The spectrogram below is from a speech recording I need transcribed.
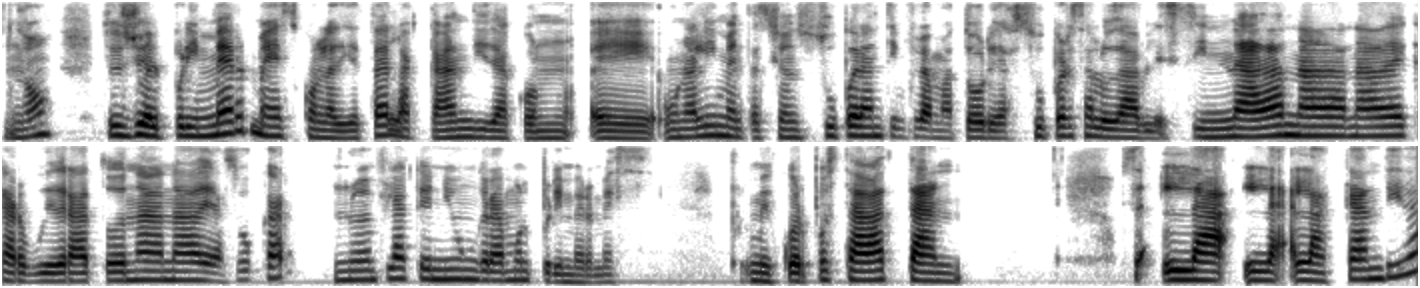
¿no? Entonces yo el primer mes con la dieta de la cándida, con eh, una alimentación súper antiinflamatoria, súper saludable, sin nada, nada, nada de carbohidrato, nada, nada de azúcar, no enflaqué ni un gramo el primer mes, porque mi cuerpo estaba tan... O sea, la, la, la cándida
